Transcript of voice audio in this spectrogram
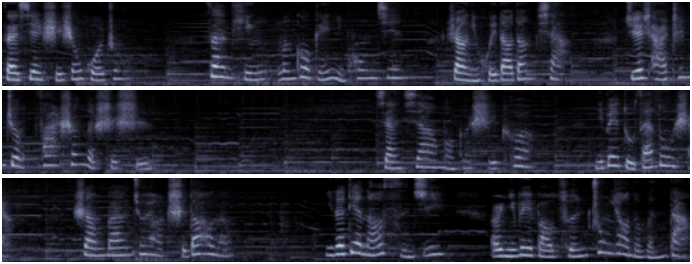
在现实生活中。暂停能够给你空间，让你回到当下，觉察真正发生的事实。想象某个时刻，你被堵在路上，上班就要迟到了，你的电脑死机，而你未保存重要的文档。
